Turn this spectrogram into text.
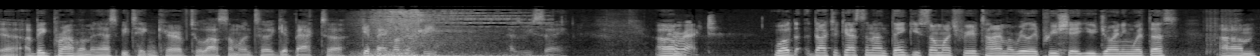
uh, a big problem and has to be taken care of to allow someone to get back to get back on their feet, as we say. Um, Correct. Well, Dr. Castañon, thank you so much for your time. I really appreciate you joining with us. Um,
